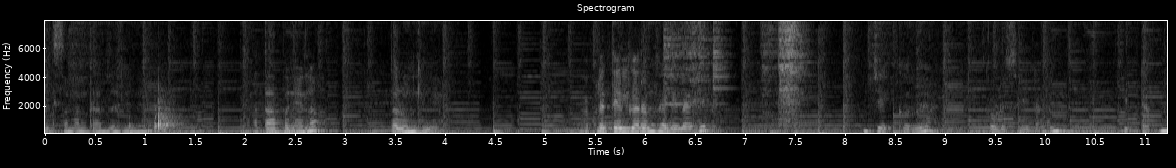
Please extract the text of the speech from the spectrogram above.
एक समान काप झालेला आहे. आता आपण याला तळून घेऊया. आपलं तेल गरम झालेलं आहे. चेक करूया. थोडंसं हे टाकून पीठ टाकून.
